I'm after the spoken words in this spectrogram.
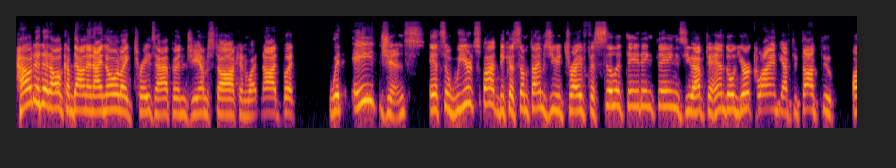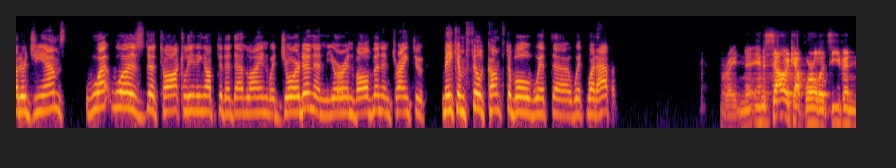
How did it all come down? And I know like trades happen, GM stock and whatnot, but with agents, it's a weird spot because sometimes you try facilitating things. You have to handle your client. You have to talk to other GMs. What was the talk leading up to the deadline with Jordan and your involvement in trying to make him feel comfortable with uh, with what happened? Right. In, in a salary cap world, it's even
